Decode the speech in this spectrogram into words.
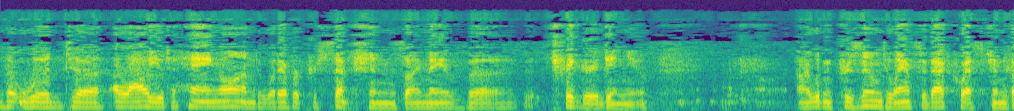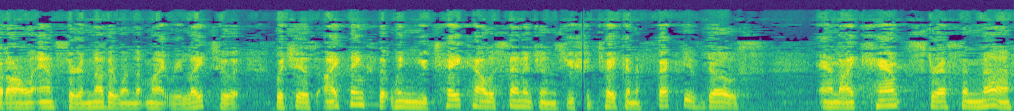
that would uh, allow you to hang on to whatever perceptions I may have uh, triggered in you. I wouldn't presume to answer that question, but I'll answer another one that might relate to it, which is I think that when you take hallucinogens, you should take an effective dose, and I can't stress enough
